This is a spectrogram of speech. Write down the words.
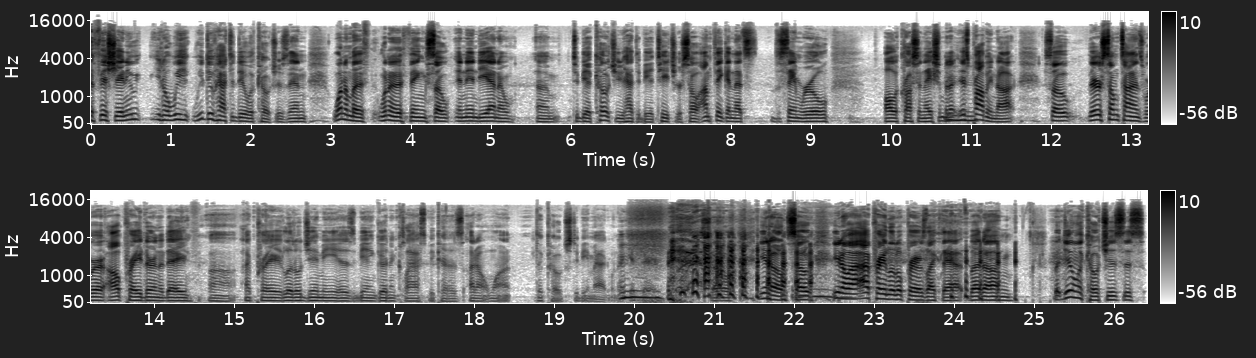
officiating, you know, we we do have to deal with coaches, and one of my one of the things. So in Indiana, um, to be a coach, you had to be a teacher. So I'm thinking that's the same rule all across the nation, but it's probably not. So there's some times where I'll pray during the day. Uh, I pray little Jimmy is being good in class because I don't want the coach to be mad when I get there. so you know, so you know, I, I pray little prayers like that. But um, but dealing with coaches is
